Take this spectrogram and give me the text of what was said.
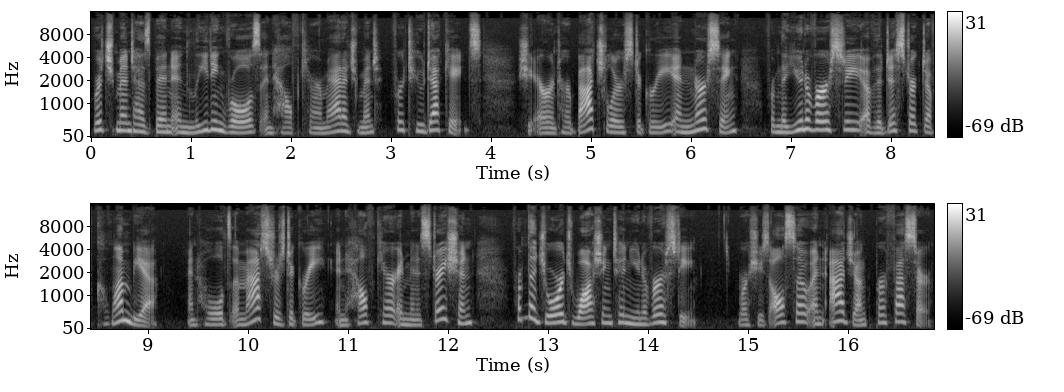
Richmond has been in leading roles in healthcare management for two decades. She earned her bachelor's degree in nursing from the University of the District of Columbia and holds a master's degree in healthcare administration from the George Washington University, where she's also an adjunct professor.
